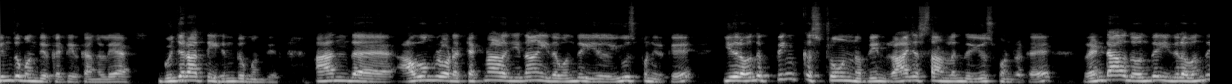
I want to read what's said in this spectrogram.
ஹிந்து மந்திர் கட்டியிருக்காங்க இல்லையா? குஜராத்தி ஹிந்து மந்திர். அந்த அவங்களோட டெக்னாலஜி தான் இதை வந்து யூஸ் பண்ணிருக்கு. இதுல வந்து பிங்க் ஸ்டோன் அப்படின்னு ராஜஸ்தான்ல இருந்து யூஸ் பண்றதுக்கு. ரெண்டாவது வந்து இதுல வந்து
